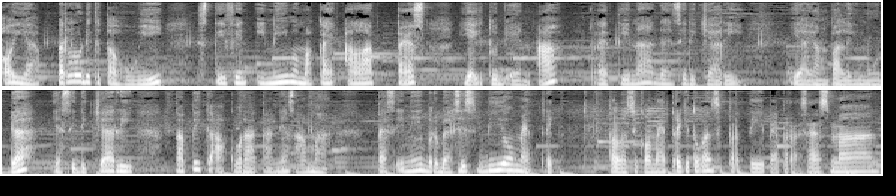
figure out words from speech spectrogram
Oh iya, perlu diketahui, Steven ini memakai alat tes yaitu DNA, retina, dan sidik jari Ya yang paling mudah ya sidik jari, tapi keakuratannya sama. Tes ini berbasis biometrik. Kalau psikometrik itu kan seperti paper assessment,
